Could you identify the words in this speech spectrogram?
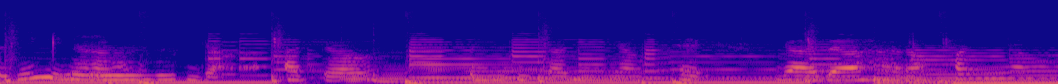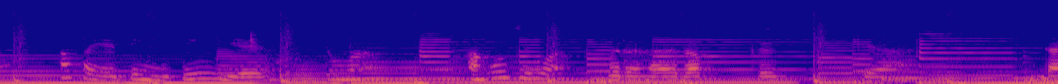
Jadi ya nggak ada pendidikan yang eh nggak ada harapan yang apa ya tinggi tinggi ya. Cuma aku cuma berharap ke ya kita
